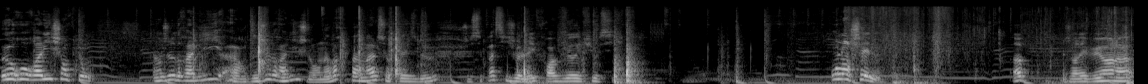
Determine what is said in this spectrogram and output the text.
Euro Rally Champion. Un jeu de rallye. Alors, des jeux de rallye, je dois en avoir pas mal sur PS2. Je sais pas si je l'ai. Il faudra que je vérifie aussi. On l'enchaîne. Hop, j'en ai vu un là.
